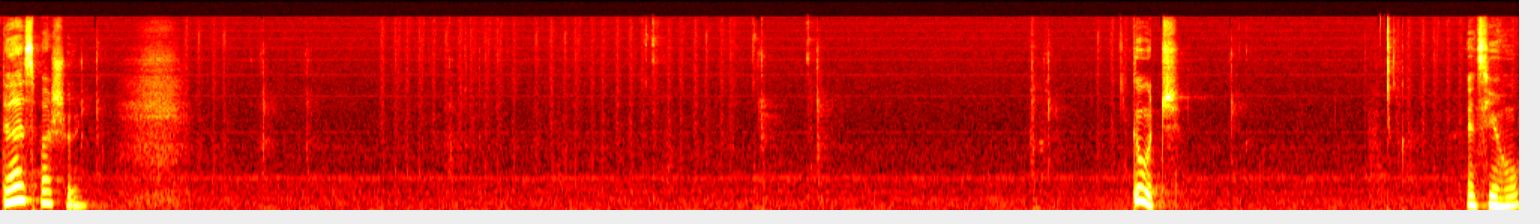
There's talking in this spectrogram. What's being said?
Das war schön. Gut. Jetzt hier hoch.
